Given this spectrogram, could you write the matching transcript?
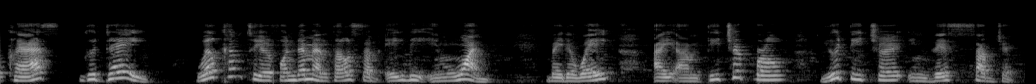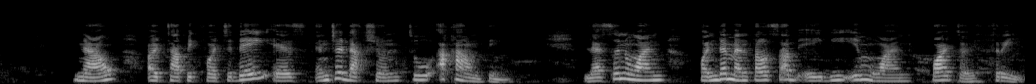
class, good day. Welcome to your fundamentals of ABM1. By the way, I am Teacher Pearl, your teacher in this subject. Now, our topic for today is Introduction to Accounting. Lesson 1, Fundamentals of ABM1, Quarter 3.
